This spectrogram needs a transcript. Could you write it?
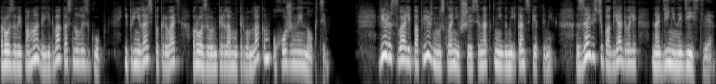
Розовой помадой едва коснулась губ и принялась покрывать розовым перламутровым лаком ухоженные ногти. Вера с Валей, по-прежнему склонившиеся над книгами и конспектами, с завистью поглядывали на Динины действия.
